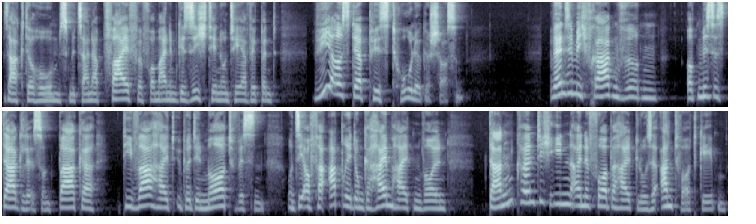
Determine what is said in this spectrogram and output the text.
sagte Holmes mit seiner Pfeife vor meinem Gesicht hin und her wippend, wie aus der Pistole geschossen. Wenn Sie mich fragen würden, ob Mrs. Douglas und Barker die Wahrheit über den Mord wissen und sie auf Verabredung geheim halten wollen, dann könnte ich Ihnen eine vorbehaltlose Antwort geben.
